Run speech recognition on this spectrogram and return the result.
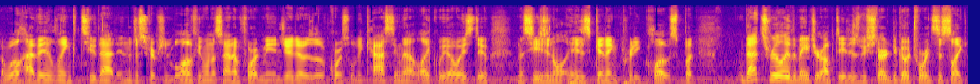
I will have a link to that in the description below if you want to sign up for it. Me and J-Doza, of course, will be casting that like we always do. And the seasonal is getting pretty close. But that's really the major update is we started to go towards this like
